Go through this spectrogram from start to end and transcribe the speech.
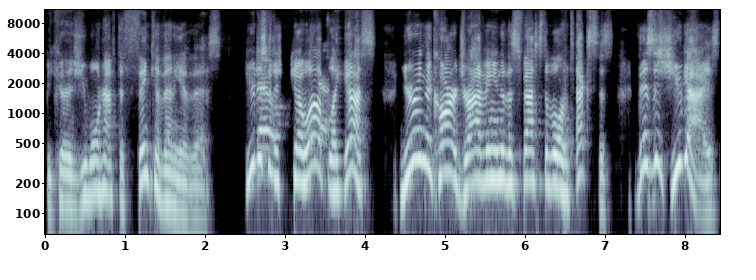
because you won't have to think of any of this you're just No. going to show up Yeah. like us you're in the car driving into this festival in texas this is you guys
